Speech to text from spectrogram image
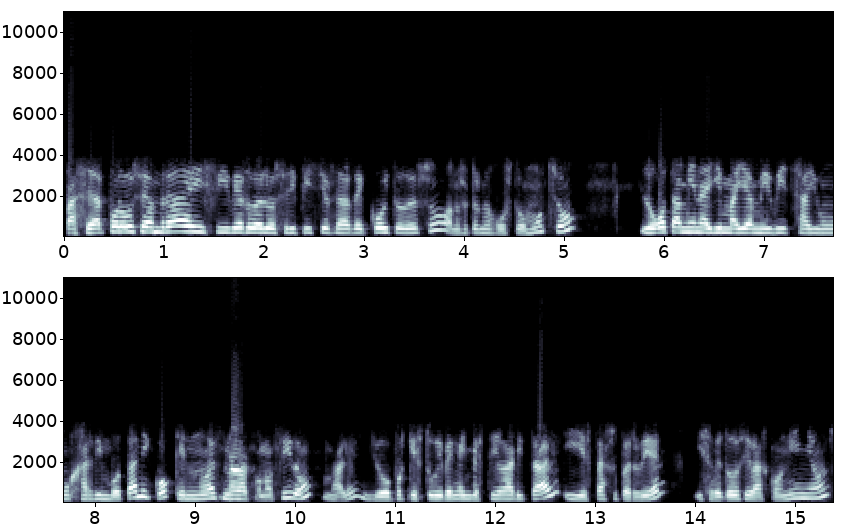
Pasear por Ocean Drive y ver lo de los edificios de Art Deco y todo eso, a nosotros nos gustó mucho. Luego también allí en Miami Beach hay un jardín botánico que no es nada conocido, ¿vale? Yo porque estuve y venga a investigar y tal y está súper bien y sobre todo si vas con niños.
